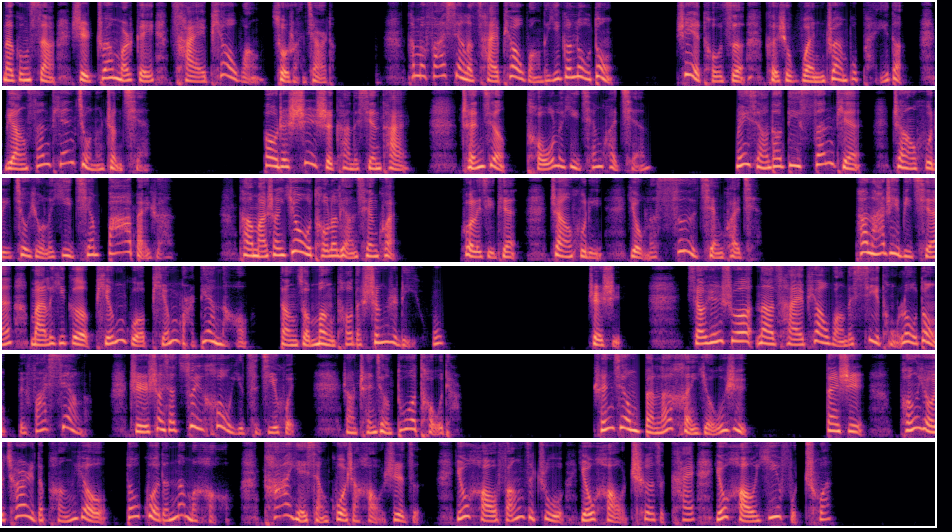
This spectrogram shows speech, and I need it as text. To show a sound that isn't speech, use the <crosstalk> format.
那公司啊是专门给彩票网做软件的。他们发现了彩票网的一个漏洞，这投资可是稳赚不赔的，两三天就能挣钱。抱着试试看的心态，陈静投了一千块钱。没想到第三天账户里就有了一千八百元，他马上又投了两千块。过了几天，账户里有了四千块钱，他拿这笔钱买了一个苹果平板电脑，当做孟涛的生日礼物。这时，小云说：“那彩票网的系统漏洞被发现了，只剩下最后一次机会，让陈静多投点陈静本来很犹豫。但是朋友圈里的朋友都过得那么好，他也想过上好日子，有好房子住，有好车子开，有好衣服穿。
